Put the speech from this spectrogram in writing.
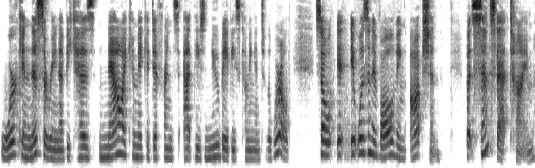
work in this arena because now I can make a difference at these new babies coming into the world. So it, it was an evolving option. But since that time,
